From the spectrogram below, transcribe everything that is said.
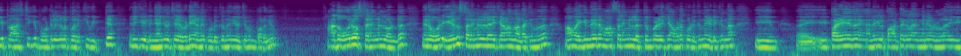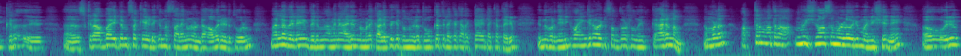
ഈ പ്ലാസ്റ്റിക് ബോട്ടിലുകൾ പെറുക്കി വിറ്റ് എനിക്ക് കിട്ടും. ഞാൻ ചോദിച്ചത് എവിടെയാണ് കൊടുക്കുന്നത് ചോദിച്ചപ്പം പറഞ്ഞു അത് ഓരോ സ്ഥലങ്ങളിലുണ്ട്. ഞാൻ ഓരോ ഏത് സ്ഥലങ്ങളിലേക്കാണോ നടക്കുന്നത്. ആ വൈകുന്നേരം ആ സ്ഥലങ്ങളിൽ എത്തുമ്പോഴേക്കും അവിടെ കൊടുക്കുന്ന എടുക്കുന്ന ഈ ഈ പഴയത് അല്ലെങ്കിൽ പാട്ടുകൾ അങ്ങനെയുള്ള ഈ സ്ക്രാബ് ഐറ്റംസ് ഒക്കെ എടുക്കുന്ന സ്ഥലങ്ങളുണ്ട്. അവരെടുത്തോളും. നല്ല വിലയും തരും. അങ്ങനെ ആരും നമ്മളെ കളിപ്പിക്കത്തൊന്നുമില്ല. തൂക്കത്തിലൊക്കെ കറക്റ്റായിട്ടൊക്കെ തരും എന്ന് പറഞ്ഞ് എനിക്ക് ഭയങ്കരമായിട്ട് സന്തോഷം കാരണം നമ്മൾ അത്രമാത്രം ആത്മവിശ്വാസമുള്ള ഒരു മനുഷ്യനെ ഒരു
